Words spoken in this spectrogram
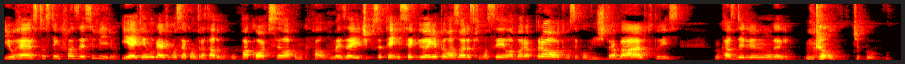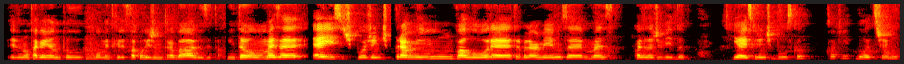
e o resto você tem que fazer se vira. E aí tem lugar que você é contratado o pacote, sei lá como que fala. Mas aí, tipo, você tem. Você ganha pelas horas que você elabora a prova, que você corrige trabalho, tudo isso. No caso dele, ele não ganha. Então, tipo, ele não tá ganhando pelo momento que ele está corrigindo trabalhos e tal. Então, mas é, é isso, tipo, a gente, pra mim, um valor é trabalhar menos, é mais qualidade de vida. E é isso que a gente busca, só que boletos chegam.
